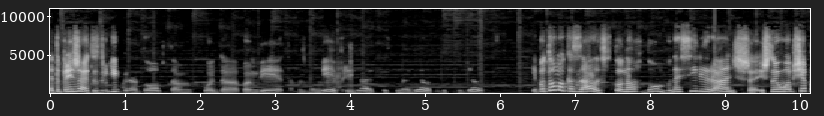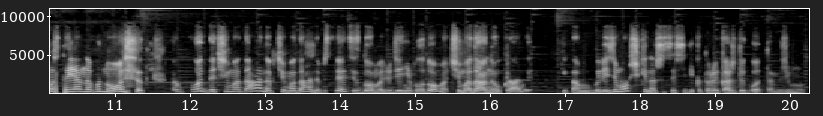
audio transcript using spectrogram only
Это приезжают из других городов, там, вплоть до Бомбея, там, из Бомбея приезжают, на дело, по беспределу. И потом оказалось, что наш дом выносили раньше, и что его вообще постоянно выносят, вплоть до чемоданов, чемоданы, представляете, из дома. Людей не было дома, чемоданы украли. И там были зимовщики наши соседи, которые каждый год там зимуют.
